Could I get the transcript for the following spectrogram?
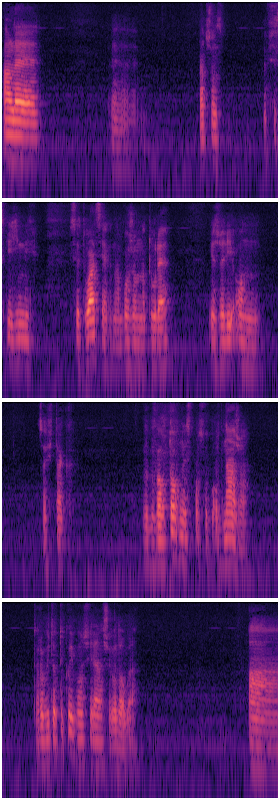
Ale e, patrząc we wszystkich innych sytuacjach na Bożą naturę, jeżeli On coś tak w gwałtowny sposób obnaża, to robi to tylko i wyłącznie dla naszego dobra. A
